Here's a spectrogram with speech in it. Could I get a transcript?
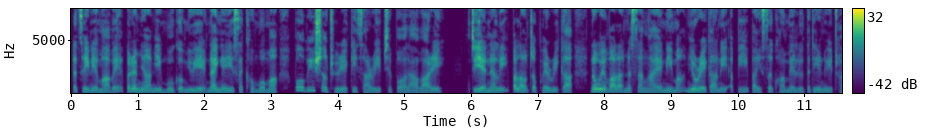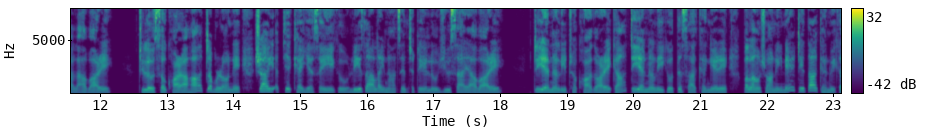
တစ်ချိန်တည်းမှာပဲဗရမ ्या မြေမိုးကုတ်မြို့ရဲ့နိုင်ငံရေးစက်ခုံပေါ်မှာပိုပြီးရှုပ်ထွေးတဲ့ကိစ္စတွေဖြစ်ပေါ်လာပါတယ်။ TNL ပလောင်တပ်ဖွဲ့တွေကနိုဝင်ဘာလ25ရက်နေ့မှာမြို့ရဲကနေအပီးပိုင်ဆုတ်ခွာမယ်လို့သတင်းတွေထွက်လာပါတယ်။ဒီလိုဆုတ်ခွာတာဟာတပ်မတော်နဲ့ယာယီအပြစ်ခတ်ရဲစဲရေးကိုလေးစားလိုက်နာခြင်းဖြစ်တယ်လို့ယူဆရပါတယ်။ TNL ထွက်ခွာသွားတဲ့က TNL ကိုတစ္ဆာခံခဲ့တဲ့ပလောင်ရွာနေနဲ့ဒေသခံတွေက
